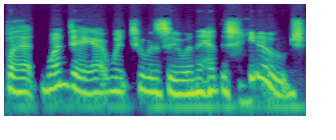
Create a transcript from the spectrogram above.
But one day I went to a zoo and they had this huge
